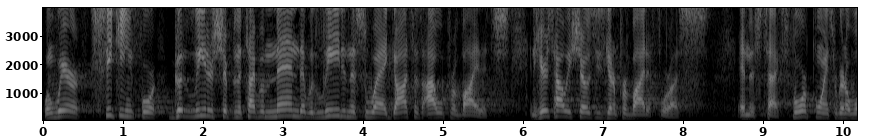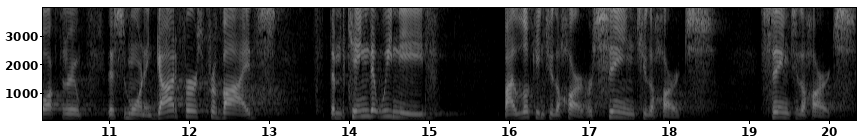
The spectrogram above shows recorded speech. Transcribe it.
when we're seeking for good leadership and the type of men that would lead in this way, God says, I will provide it. And here's how He shows He's going to provide it for us in this text. Four points we're going to walk through this morning. God first provides the king that we need by looking to the heart or seeing to the heart. Seeing to the heart.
